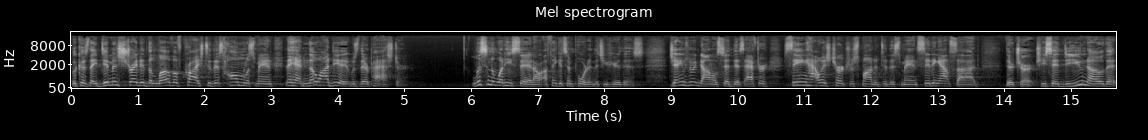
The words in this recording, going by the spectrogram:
because they demonstrated the love of Christ to this homeless man. They had no idea it was their pastor. Listen to what he said. I think it's important that you hear this. James MacDonald said this after seeing how his church responded to this man sitting outside their church. He said, Do you know that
